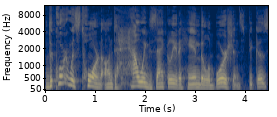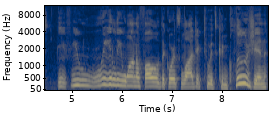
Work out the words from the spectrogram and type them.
The court was torn on to how exactly to handle abortions because if you really want to follow the court's logic to its conclusion,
